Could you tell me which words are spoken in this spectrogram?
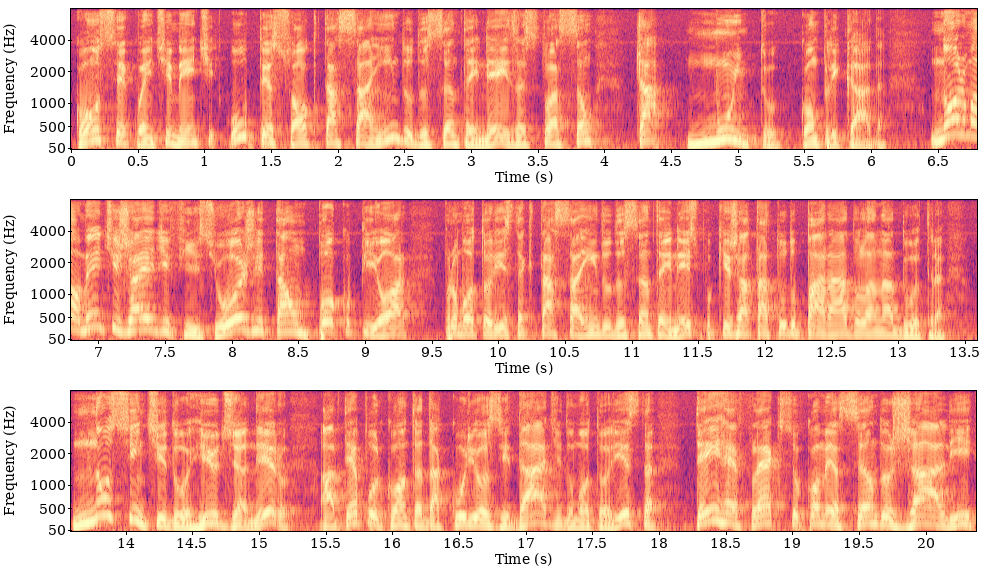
Consequentemente, o pessoal que está saindo do Santa Inês, a situação está muito complicada. Normalmente já é difícil, hoje está um pouco pior para o motorista que está saindo do Santa Inês, porque já está tudo parado lá na Dutra. No sentido Rio de Janeiro, até por conta da curiosidade do motorista, tem reflexo começando já ali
